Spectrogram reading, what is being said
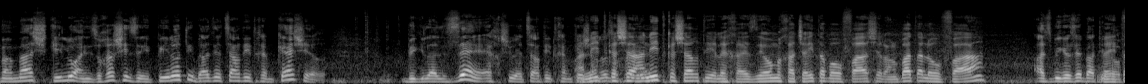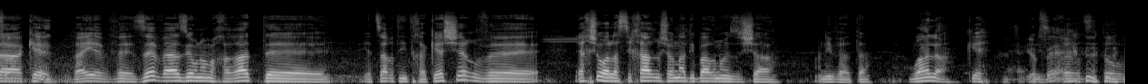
ממש, כאילו, אני זוכר שזה הפיל אותי, ואז יצרתי איתכם קשר. בגלל זה, איכשהו יצרתי איתכם קשר. אני לא אני התקשרתי אליך איזה יום אחד שהיית בהופעה שלנו, באת להופעה, אז בגלל זה באתי להופעה. כן, וה- וזה, ואז יום למחרת אה, יצרתי איתך קשר, ואיכשהו על השיחה הראשונה דיברנו איזה שעה, אני ואתה. וואלה. כן, אני יפה. זוכר את זה טוב.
